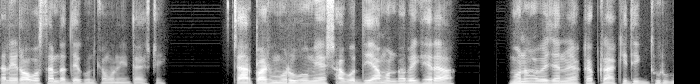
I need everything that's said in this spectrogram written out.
তাহলে এর অবস্থানটা দেখুন কেমন ইন্টারেস্টিং। চারপাশ মরুভূমি আর সাগর দিয়ে এমনভাবে ঘেরা, মনে হবে যেন একটা প্রাকৃতিক দুর্গ।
